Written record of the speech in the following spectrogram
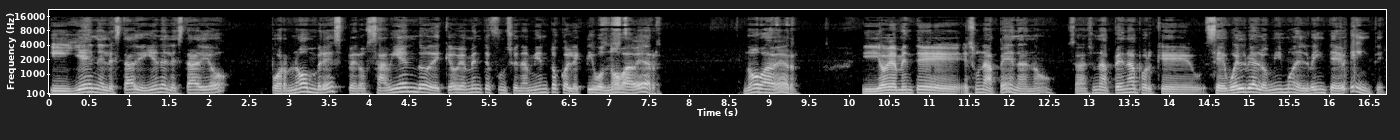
y llene el estadio, y llene el estadio por nombres, pero sabiendo de que obviamente funcionamiento colectivo no va a haber, no va a haber. Y obviamente es una pena, ¿no? O sea, es una pena porque se vuelve a lo mismo del 2020,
